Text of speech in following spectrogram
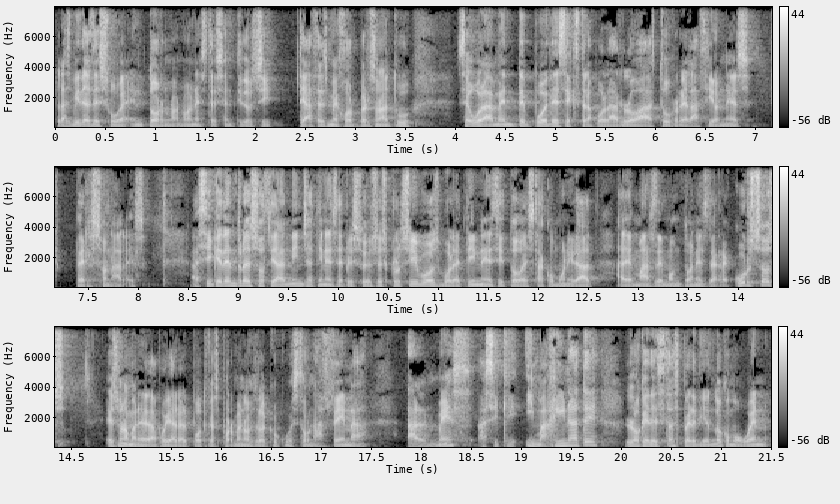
las vidas de su entorno, ¿no? En este sentido, si te haces mejor persona tú, seguramente puedes extrapolarlo a tus relaciones personales. Así que dentro de Sociedad Ninja tienes episodios exclusivos, boletines y toda esta comunidad, además de montones de recursos. Es una manera de apoyar el podcast por menos de lo que cuesta una cena al mes. Así que imagínate lo que te estás perdiendo como buen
